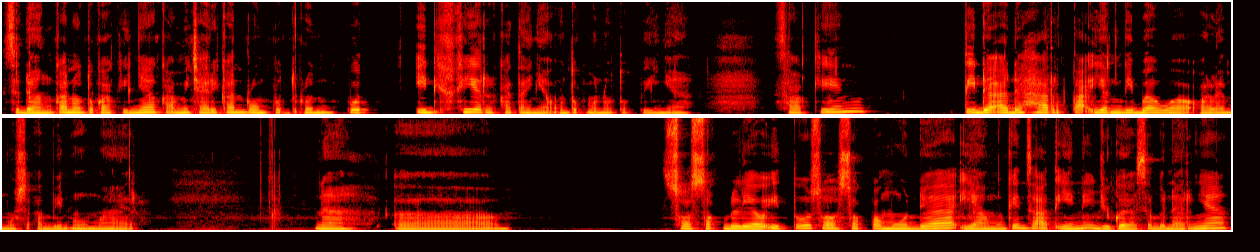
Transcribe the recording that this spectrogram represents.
Sedangkan untuk kakinya kami carikan rumput-rumput idkhir katanya untuk menutupinya. Saking tidak ada harta yang dibawa oleh Mus'ab bin Umar. Nah, uh, sosok beliau itu sosok pemuda yang mungkin saat ini juga sebenarnya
